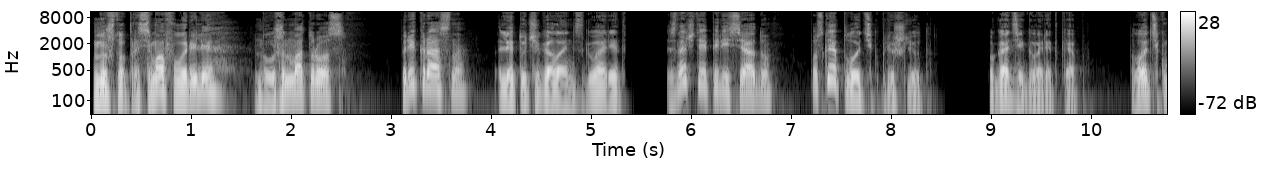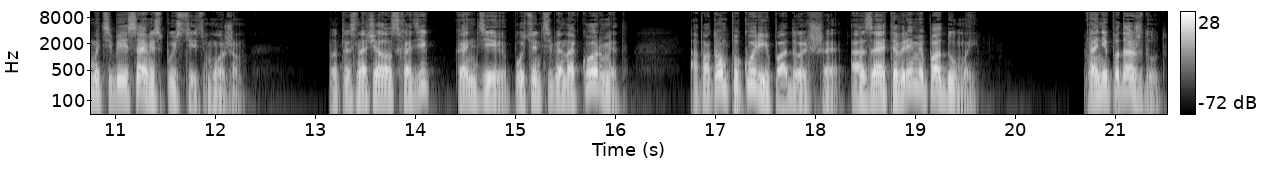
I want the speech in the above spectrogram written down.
«Ну что, просимофорили. Нужен матрос». «Прекрасно», — летучий голландец говорит. «Значит, я пересяду. Пускай плотик пришлют». «Погоди», — говорит Кэп. «Плотик мы тебе и сами спустить можем. Но ты сначала сходи к Андею, пусть он тебя накормит, а потом покури подольше, а за это время подумай. Они подождут.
